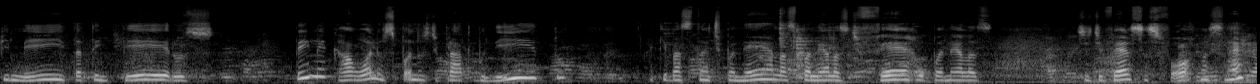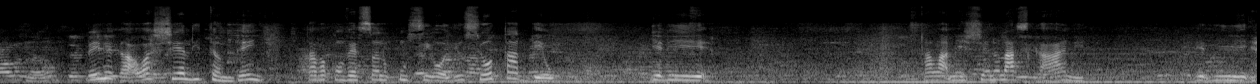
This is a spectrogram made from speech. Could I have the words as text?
pimenta, temperos. Bem legal, olha os panos de prato bonito. Aqui bastante panelas, panelas de ferro, panelas de diversas formas, né? Bem legal. Achei ali também, estava conversando com o senhor ali, o senhor Tadeu. E ele tá lá mexendo nas carnes. Ele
